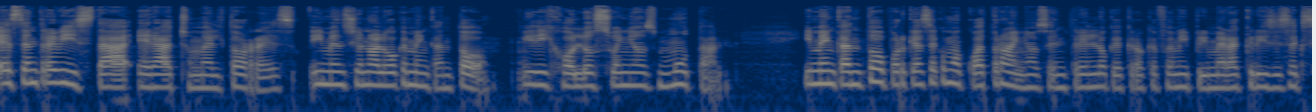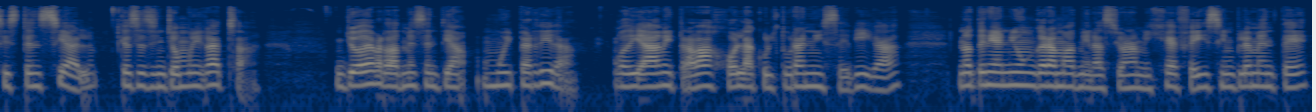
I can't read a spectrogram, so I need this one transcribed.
Esta entrevista era a Chumel Torres y mencionó algo que me encantó y dijo, los sueños mutan. Y me encantó porque hace como cuatro años entré en lo que creo que fue mi primera crisis existencial, que se sintió muy gacha. Yo de verdad me sentía muy perdida. Odiaba mi trabajo, la cultura ni se diga, no tenía ni un gramo de admiración a mi jefe y simplemente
